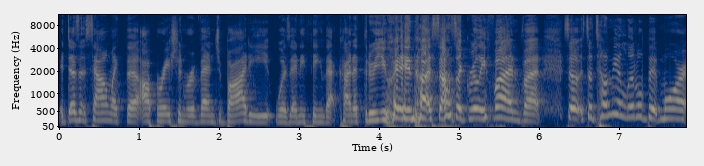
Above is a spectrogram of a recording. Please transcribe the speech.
it doesn't sound like the operation revenge body was anything that kind of threw you in. That sounds like really fun but so so tell me a little bit more.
